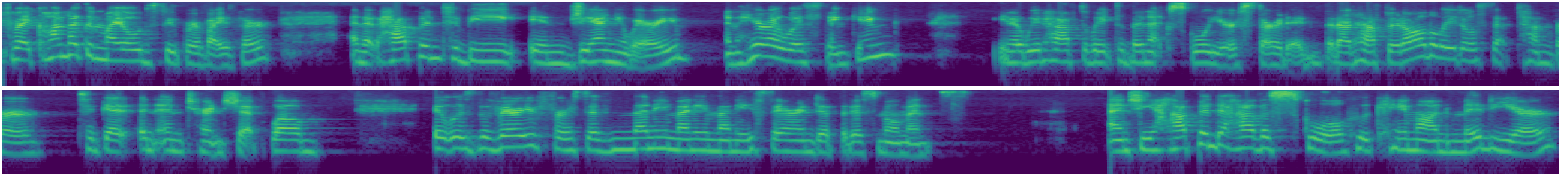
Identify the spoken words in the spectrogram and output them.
So I contacted my old supervisor, and it happened to be in January. And here I was thinking, you know, we'd have to wait till the next school year started, that I'd have to wait all the way till September to get an internship. Well, it was the very first of many, many, many serendipitous moments. And she happened to have a school who came on mid year.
